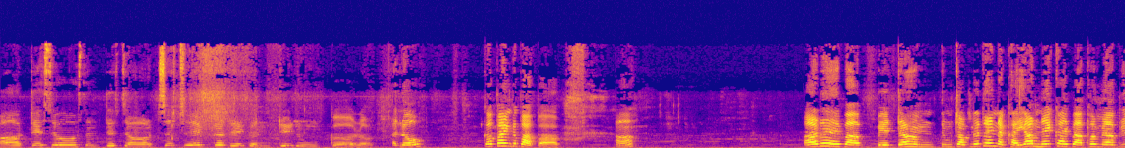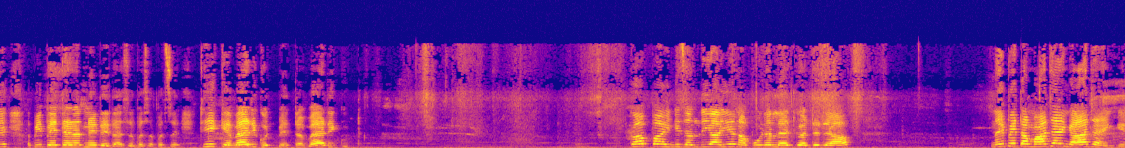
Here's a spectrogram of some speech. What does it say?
आते सो सुनते साथ सचे करे, घंटे करा। हेलो? कब आएँगे पापा आप? हाँ? अरे पाप बेटा, हम तुम चॉकलेट है ना खाई? हम नहीं खाए पापा, मैं अभी अभी दर्द नहीं दे रहा सुबह सुबह से। ठीक है वेरी गुड बेटा वेरी गुड कब आएँगे? जल्दी आइए ना, पूरा लेट कर दे रहे आप। नहीं बेटा हम आ जाएँगे आ जाएँगे।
